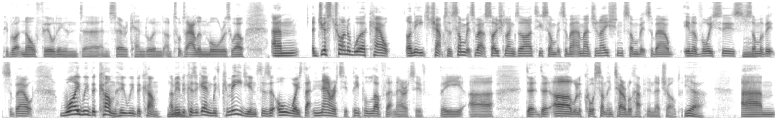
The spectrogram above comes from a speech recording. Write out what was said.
people like Noel Fielding and uh, and Sarah Kendall, and I talk to Alan Moore as well. Um, just trying to work out on each chapter. Some of it's about social anxiety, some of it's about imagination, some of it's about inner voices, some of it's about why we become who we become. I mean, Mm. because again, with comedians, there's always that narrative. People love that narrative. The uh, the the ah, well, of course, something terrible happened in their childhood. Yeah. Um,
